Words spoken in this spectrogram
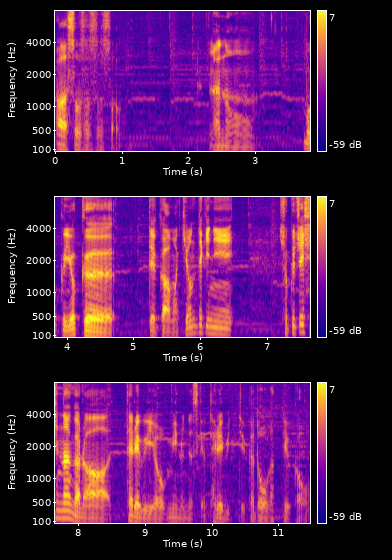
ああ、そうそうそうそう。あのー僕よくっていうか、まあ、基本的に食事しながらテレビを見るんですけどテレビっていうか動画っていうかを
